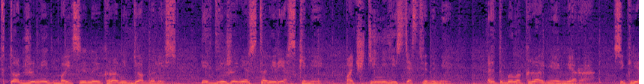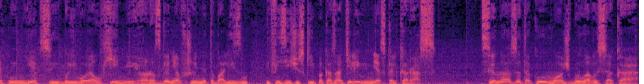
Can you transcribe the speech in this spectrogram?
В тот же миг бойцы на экране дернулись. Их движения стали резкими, почти неестественными — это была крайняя мера. Секретные инъекции боевой алхимии, разгонявшие метаболизм и физические показатели в несколько раз. Цена за такую мощь была высока.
